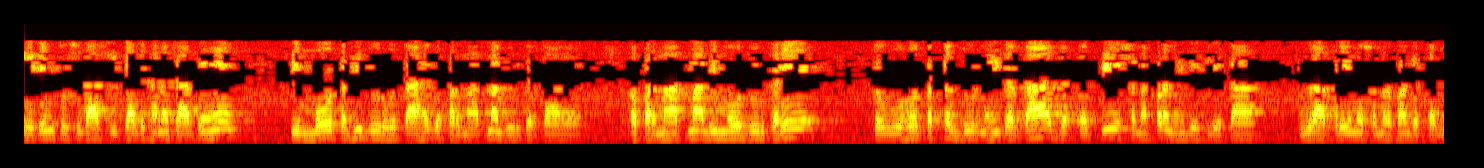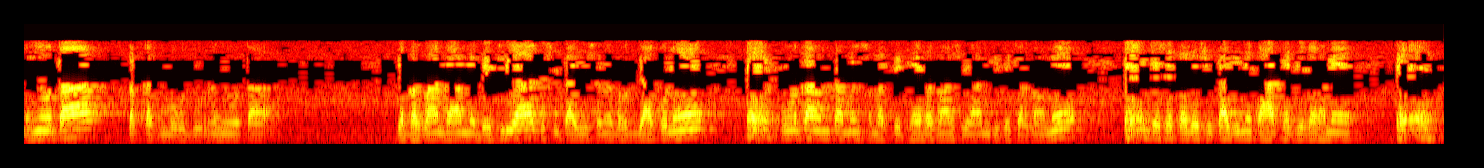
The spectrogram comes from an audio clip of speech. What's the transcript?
लेकिन तुलसीदास जी क्या दिखाना चाहते हैं कि मोह तभी दूर होता है जब परमात्मा दूर करता है। और परमात्मा भी मोह दूर करे तो वो तब तक दूर नहीं करता, जब तक कि समर्पण नहीं देख लेता। पूरा प्रेम समर्पण जब तक नहीं होता, तब तक मोह दूर नहीं होता। जब भगवान राम ने देख लिया कि सीता जी समय बहुत व्याकुल है, पूर्णता उनका मन समर्पित है भगवान श्री राम जी के चरणों में। जैसे पहले सीता जी ने कहा था कि अगर हमें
